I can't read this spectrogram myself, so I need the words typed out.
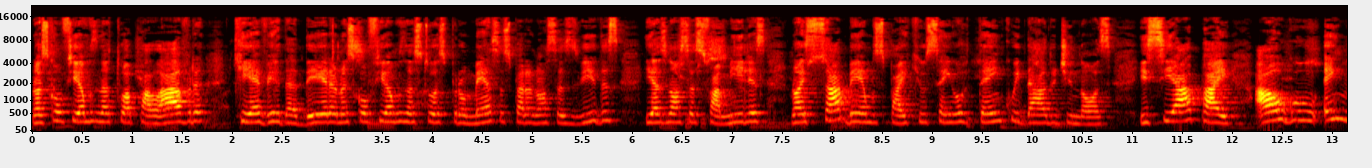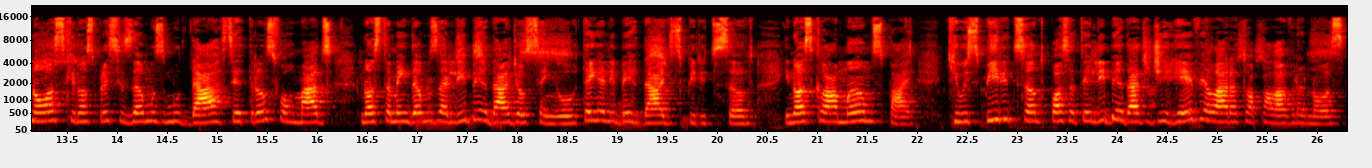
Nós confiamos na Tua palavra, que é verdadeira. Nós confiamos nas Tuas promessas para nossas vidas e as nossas famílias. Nós sabemos, Pai, que o Senhor tem cuidado de nós. E se há, Pai, algo em nós que nós precisamos mudar, ser transformados, nós também damos a liberdade ao Senhor. Tenha liberdade, Espírito Santo. E nós clamamos, Pai, que o Espírito Santo possa ter liberdade de revelar a tua palavra a nós.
